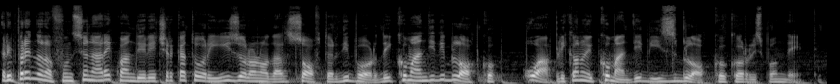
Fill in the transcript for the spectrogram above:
riprendono a funzionare quando i ricercatori isolano dal software di bordo i comandi di blocco o applicano i comandi di sblocco corrispondenti.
